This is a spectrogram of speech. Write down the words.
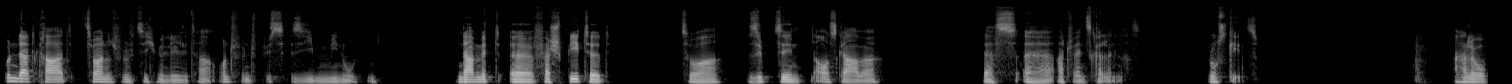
100 Grad, 250 Milliliter und 5 bis 7 Minuten. Und damit, äh, verspätet zur 17. Ausgabe des, äh, Adventskalenders. Los geht's. Hallo.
